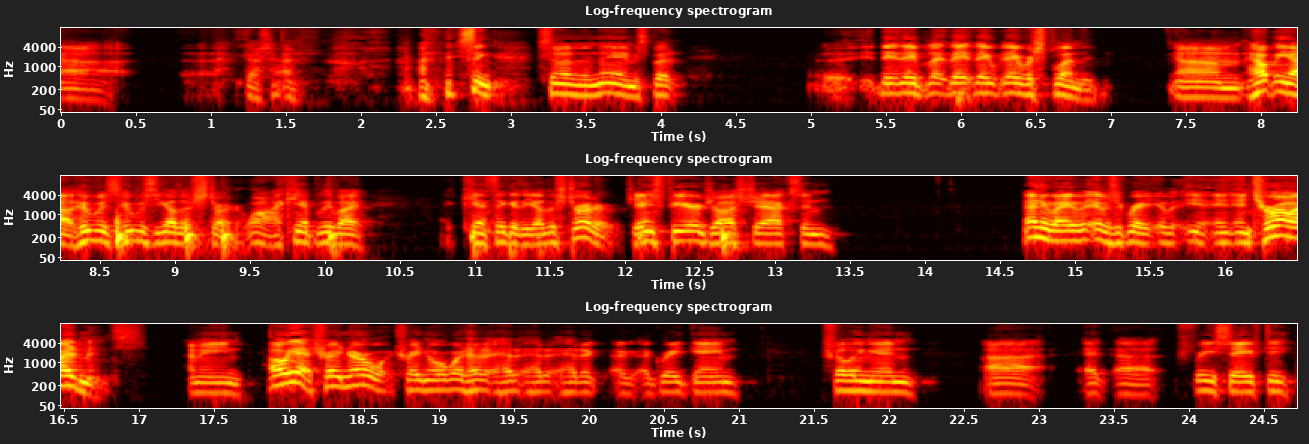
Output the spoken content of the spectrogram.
uh, gosh, I'm, I'm missing some of the names, but uh, they, they, they, they, they were splendid. Um, help me out. Who was, who was the other starter? Wow. I can't believe I, I can't think of the other starter. James Pierre, Josh Jackson. Anyway, it, it was a great, it, and, and Terrell Edmunds. I mean, oh yeah, Tre Norwood. Tre Norwood had, had, had, had a, a, great game filling in uh, at uh, free safety.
